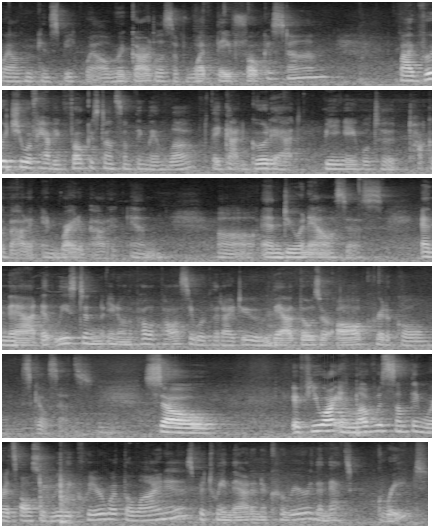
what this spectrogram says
well, who can speak well, regardless of what they've focused on, by virtue of having focused on something they loved, they got good at being able to talk about it and write about it and uh, and do analysis and that at least in you know in the public policy work that I do, that those are all critical skill sets. So if you are in love with something where it's also really clear what the line is between that and a career, then that's great.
